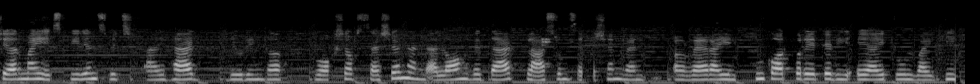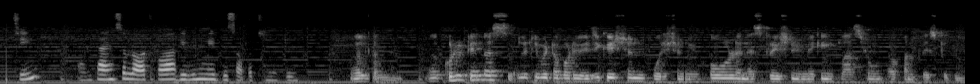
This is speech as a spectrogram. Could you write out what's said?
share my experience which I had during the workshop session and along with that classroom session when uh, where I incorporated AI tool while teaching. And thanks a lot for giving me this opportunity. Welcome. Uh, could you tell us a little bit about your education, position you hold, and aspiration in making classroom a fun place to be?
